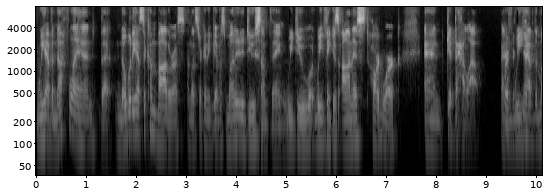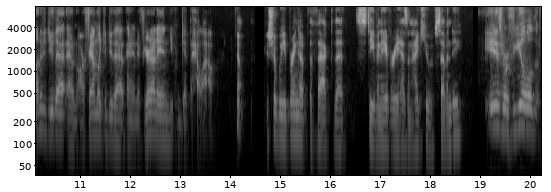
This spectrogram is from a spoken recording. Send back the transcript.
we have enough land that nobody has to come bother us unless they're going to give us money to do something. We do what we think is honest, hard work, and get the hell out. And Perfect. we yeah. have the money to do that, and our family can do that. And if you're not in, you can get the hell out. Yeah. Should we bring up the fact that Steven Avery has an IQ of 70? It is revealed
